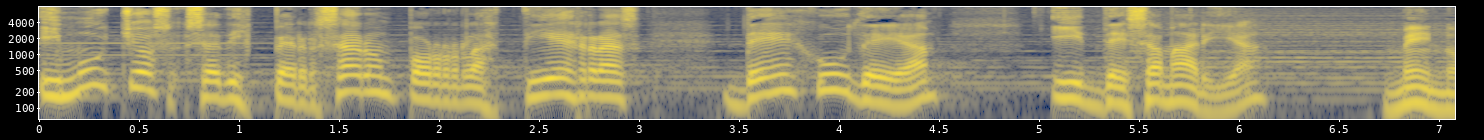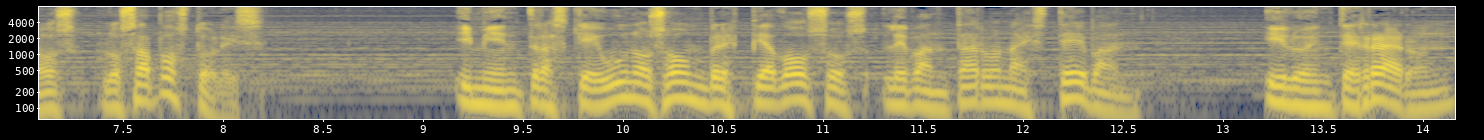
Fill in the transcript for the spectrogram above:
y muchos se dispersaron por las tierras de Judea y de Samaria, menos los apóstoles. Y mientras que unos hombres piadosos levantaron a Esteban y lo enterraron,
